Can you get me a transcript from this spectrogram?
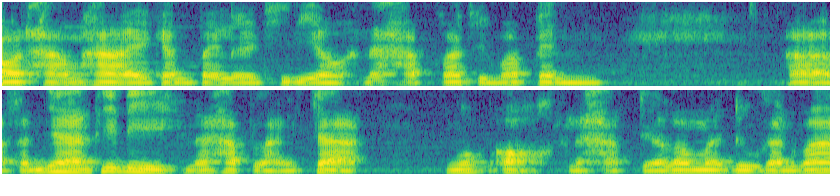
all time high กันไปเลยทีเดียวนะครับ ก็ถือว่าเป็นสัญญาณที่ดีนะครับ หลังจากงบออกนะครับ เดี๋ยวเรามาดูกันว่า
